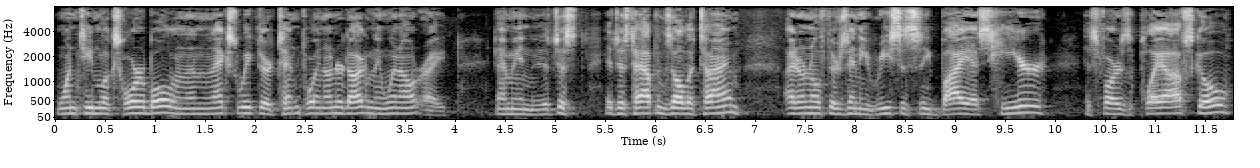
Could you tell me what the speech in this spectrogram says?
one team looks horrible, and then the next week they're a ten point underdog and they win outright. I mean, it just it just happens all the time. I don't know if there's any recency bias here as far as the playoffs go.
